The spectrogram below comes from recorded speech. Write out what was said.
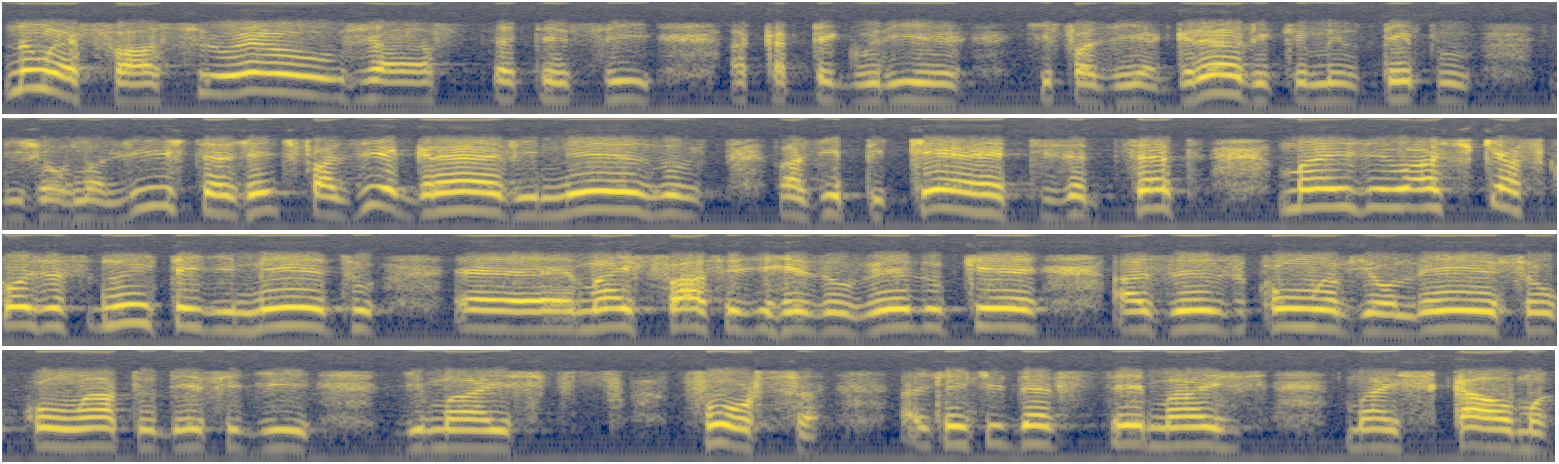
Não é fácil. Eu já pertenci à categoria que fazia greve, que no meu tempo de jornalista, a gente fazia greve mesmo, fazia piquetes, etc. Mas eu acho que as coisas no entendimento é mais fáceis de resolver do que, às vezes, com uma violência ou com um ato desse de, de mais força. A gente deve ter mais, mais calma.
